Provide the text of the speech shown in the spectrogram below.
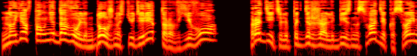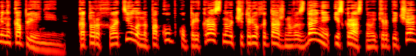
Но я вполне доволен должностью директора в его Родители поддержали бизнес Вадика своими накоплениями, которых хватило на покупку прекрасного четырехэтажного здания из красного кирпича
